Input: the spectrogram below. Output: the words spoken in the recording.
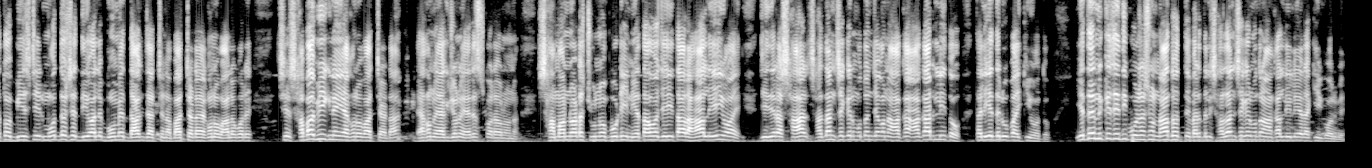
এত বৃষ্টির মধ্যে সে দেওয়ালে বোমের দাগ যাচ্ছে না। বাচ্চাটা এখনও ভালো করে সে স্বাভাবিক নেই এখনও বাচ্চাটা। এখনও একজনও অ্যারেস্ট করা হলো না। সামান্য একটা চুনোপটি নেতা হয়ে যদি তার হাল এই হয়, যে এরা সাধারণ শেখের মতন যখন আঁকা আকার নিত, তাহলে এদের উপায় কী হতো? এদেরকে যদি প্রশাসন না ধরতে পারে, তাহলে সাধারণ শেখের মতন আকার নিলে এরা কী করবে?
